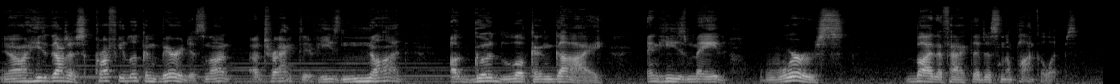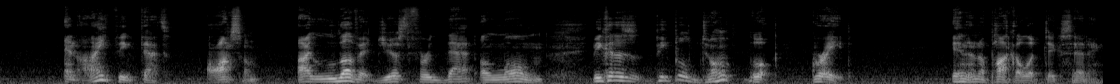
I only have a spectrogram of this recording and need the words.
You know, he's got a scruffy looking beard. It's not attractive. He's not a good looking guy. And he's made worse by the fact that it's an apocalypse. And I think that's awesome. I love it just for that alone. Because people don't look great in an apocalyptic setting.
